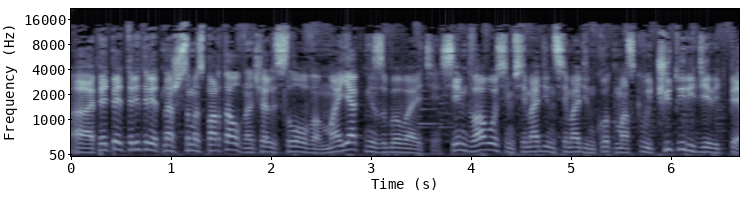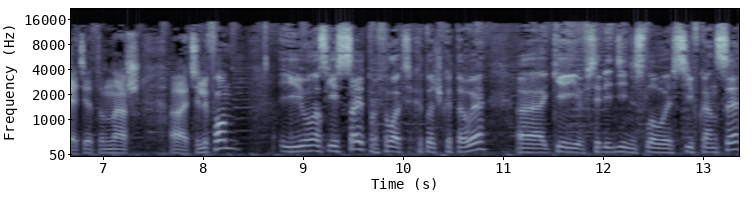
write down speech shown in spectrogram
А, 5533 это наш смс-портал в начале слова «Маяк» не забывайте. 728-7171, код Москвы 495 это наш а, телефон. И у нас есть сайт профилактика.тв, э, кей в середине, слова си в конце.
